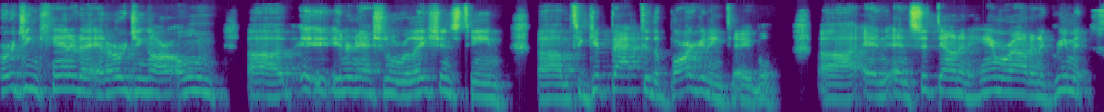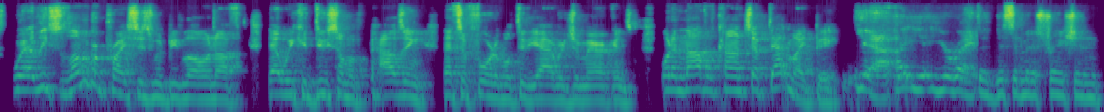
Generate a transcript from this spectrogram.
urging Canada and urging our own uh, international relations team um, to get back to the bargaining table uh, and and sit down and hammer out an agreement where at least lumber prices would be low enough that we could do some housing that's affordable to the average Americans. What a novel concept that might be. Yeah, you're right. This administration.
